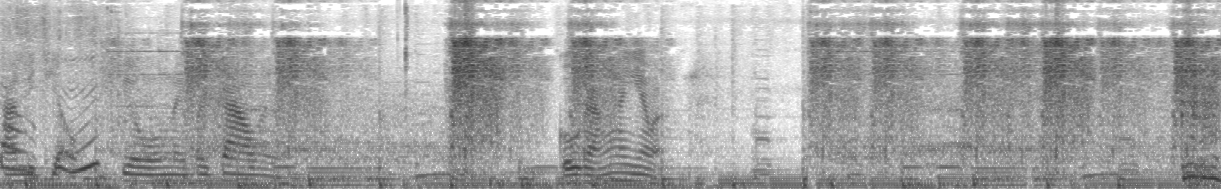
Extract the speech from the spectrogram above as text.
20 triệu. tiêu hôm nay hơi cao này cố gắng anh em ạ.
